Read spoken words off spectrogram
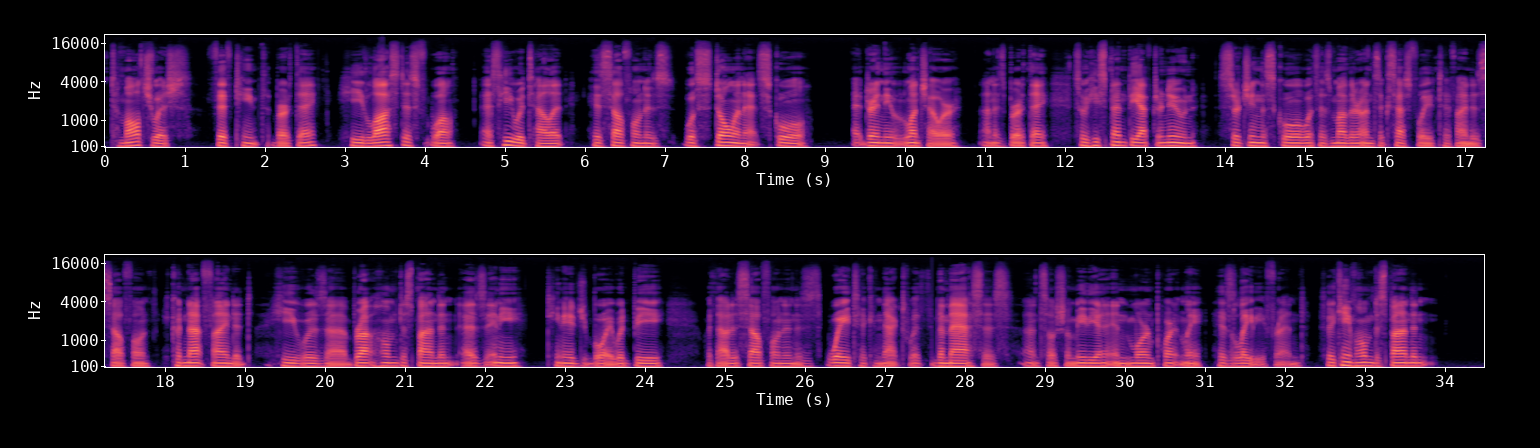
tumultuous 15th birthday. He lost his well, as he would tell it, his cell phone is was stolen at school at, during the lunch hour on his birthday. So he spent the afternoon searching the school with his mother unsuccessfully to find his cell phone. He could not find it. He was uh, brought home despondent, as any teenage boy would be without his cell phone and his way to connect with the masses on social media, and more importantly, his lady friend. So he came home despondent,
